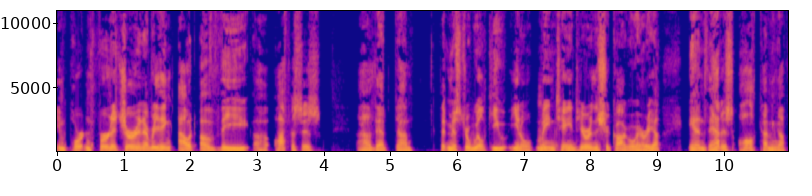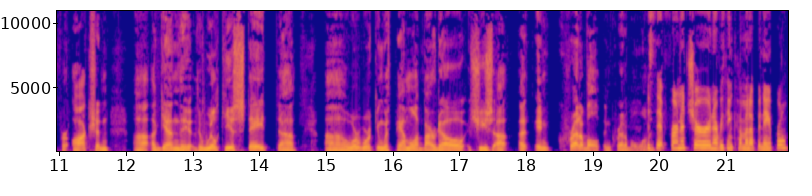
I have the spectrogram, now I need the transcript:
important furniture and everything out of the uh, offices uh, that um, that Mr. Wilkie, you know, maintained here in the Chicago area, and that is all coming up for auction. Uh, again, the the Wilkie Estate. Uh, uh, we're working with Pamela Bardo. She's uh, an incredible, incredible woman. Is that furniture and everything coming up in April?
